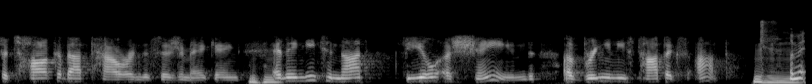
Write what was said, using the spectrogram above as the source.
to talk about power and decision making, Mm-hmm. and they need to not feel ashamed of bringing these topics up. Mm-hmm. Let me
